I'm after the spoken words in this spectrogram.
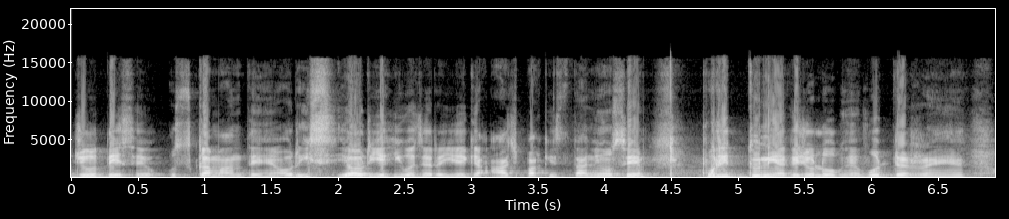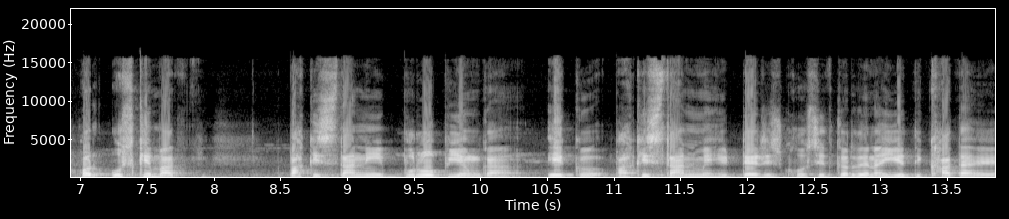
जो देश है, उसका मानते हैं और इस, और यही वजह रही है कि आज पाकिस्तानियों से पूरी दुनिया के जो लोग हैं, वो डर रहे हैं। और उसके बाद पाकिस्तानी पूर्व पीएम का एक पाकिस्तान में ही टेरिस्ट घोषित कर देना, ये दिखाता है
